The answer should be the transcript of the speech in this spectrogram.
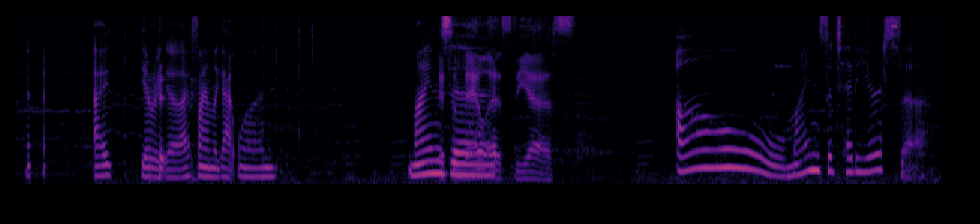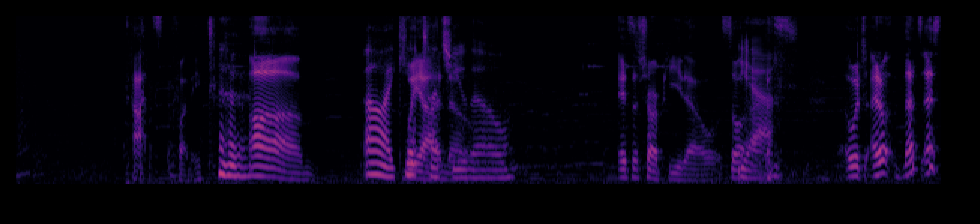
I there we go. I finally got one. Mine's It's a male SDS. oh, mine's a Teddiursa. That's funny. um. oh, I can't yeah, touch you though. it's a Sharpedo. So Yeah. which I don't. That's S-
